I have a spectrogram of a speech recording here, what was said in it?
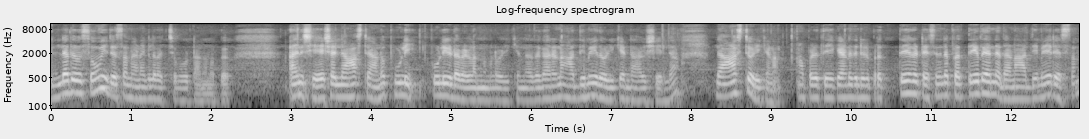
എല്ലാ ദിവസവും ഈ രസം വേണമെങ്കിൽ വെച്ച് നമുക്ക്. അതിന് ശേഷം ലാസ്റ്റാണ് പുളി. പുളിയുടെ വെള്ളം നമ്മൾ ഒഴിക്കുന്നത്. കാരണം ആദ്യമേ ഇത് ഒഴിക്കേണ്ട ആവശ്യമില്ല. ലാസ്റ്റ് ഒഴിക്കണം. അപ്പോഴത്തേക്കാണ് ഇതിന്റെ ഒരു പ്രത്യേക ടേസ്റ്റ് ഇതിന്റെ പ്രത്യേകത തന്നെ ഇതാണ്. ആദ്യമേ രസം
